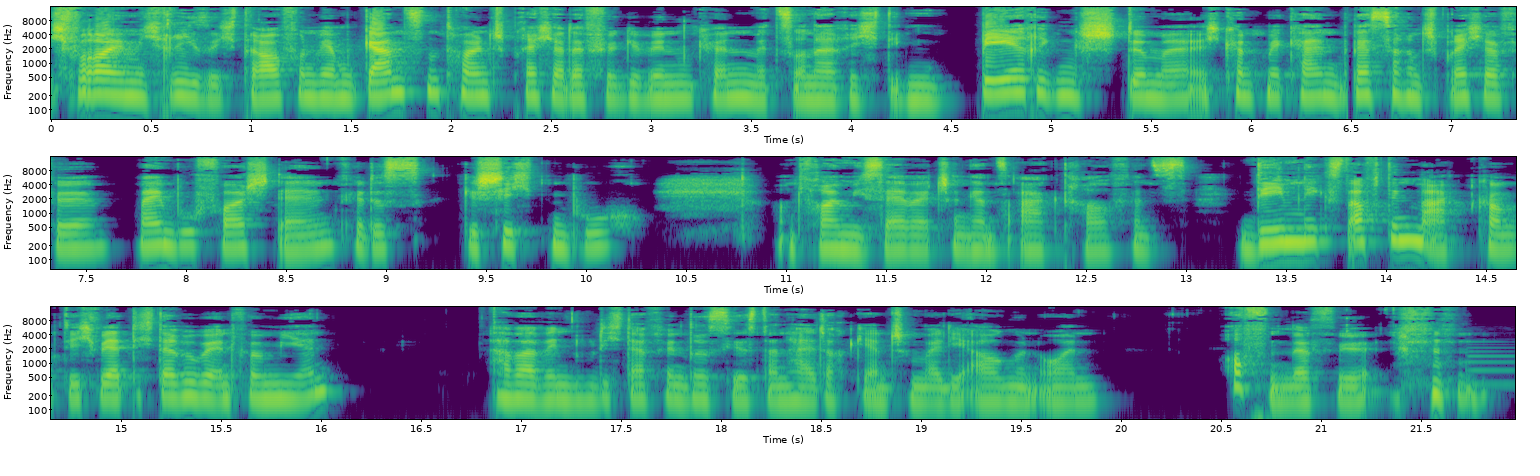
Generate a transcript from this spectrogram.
Ich freue mich riesig drauf und wir haben ganz einen tollen Sprecher dafür gewinnen können mit so einer richtigen bärigen Stimme. Ich könnte mir keinen besseren Sprecher für mein Buch vorstellen, für das Geschichtenbuch und freue mich selber jetzt schon ganz arg drauf, wenn es demnächst auf den Markt kommt. Ich werde dich darüber informieren. Aber wenn du dich dafür interessierst, dann halt auch gern schon mal die Augen und Ohren offen dafür.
